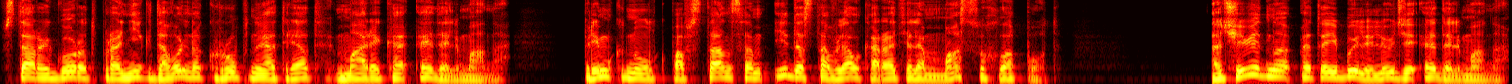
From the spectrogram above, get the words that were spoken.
в старый город проник довольно крупный отряд Марика Эдельмана, примкнул к повстанцам и доставлял карателям массу хлопот. Очевидно, это и были люди Эдельмана.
